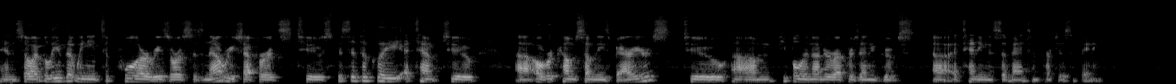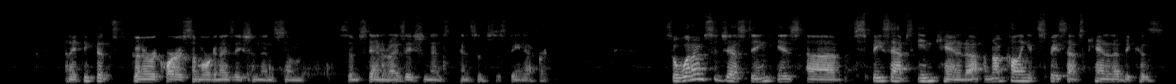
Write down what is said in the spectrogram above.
And so I believe that we need to pool our resources and outreach efforts to specifically attempt to uh, overcome some of these barriers to um, people in underrepresented groups uh, attending this event and participating. And I think that's going to require some organization and some, some standardization and, and some sustained effort. So what I'm suggesting is uh, Space Apps in Canada. I'm not calling it Space Apps Canada because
